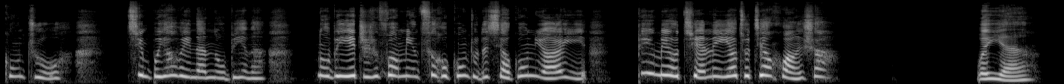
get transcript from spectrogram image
公主，请不要为难奴婢们，奴婢也只是奉命伺候公主的小宫女而已，并没有权利要求见皇上。闻言。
